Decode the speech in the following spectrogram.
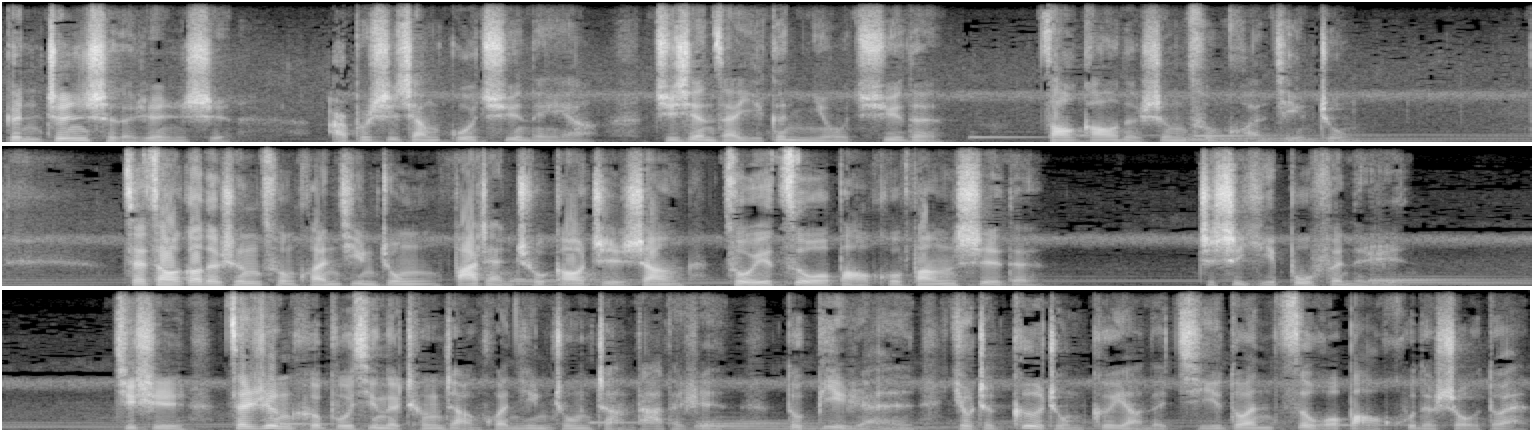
更真实的认识，而不是像过去那样局限在一个扭曲的、糟糕的生存环境中。在糟糕的生存环境中发展出高智商作为自我保护方式的，只是一部分的人。其实，在任何不幸的成长环境中长大的人，都必然有着各种各样的极端自我保护的手段。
